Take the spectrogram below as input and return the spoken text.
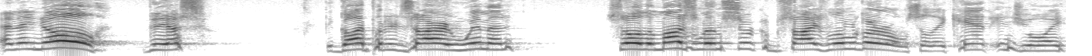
and they know this that God put a desire in women, so the Muslims circumcise little girls so they can't enjoy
